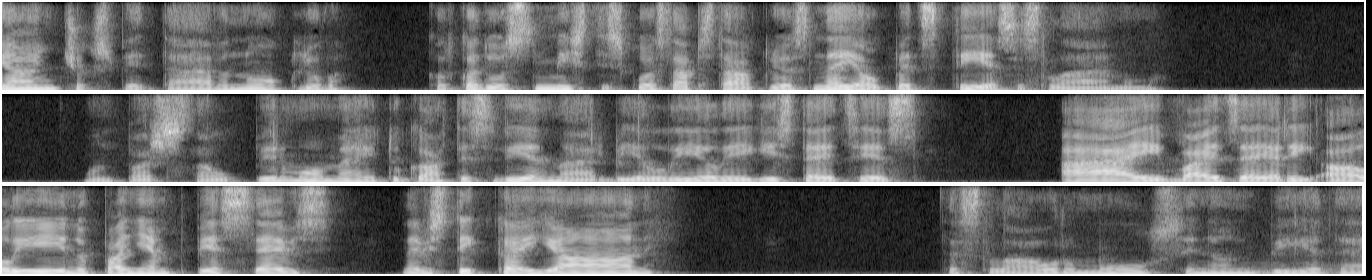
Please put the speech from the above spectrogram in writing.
Jančuks pie tēva nokļuva kaut kādos mistiskos apstākļos ne jau pēc tiesas lēmuma un par savu pirmo meitu Gatis vienmēr bija lielīgi izteicies. Ai, vajadzēja arī Alīnu paņemt pie sevis, nevis tikai Jāni. Tas Lauru mulsina un biedē.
